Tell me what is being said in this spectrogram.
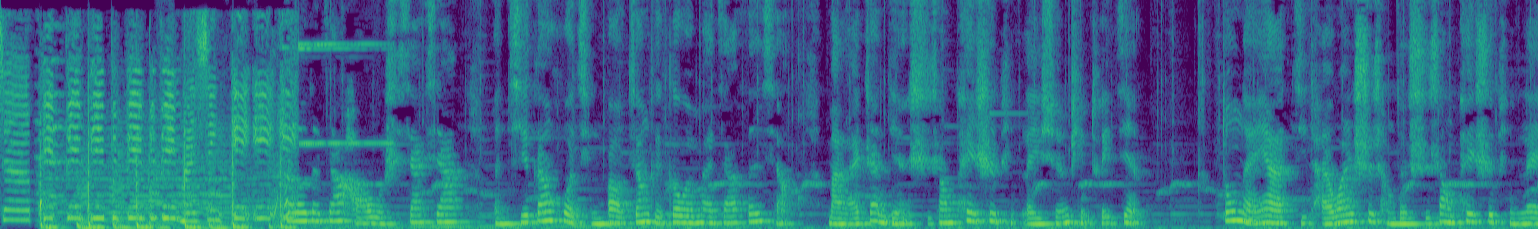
下哔哔哔哔哔哔哔，满心意意。Hello，大家好，我是虾虾。本期干货情报将给各位卖家分享马来站点时尚配饰品类选品推荐。东南亚及台湾市场的时尚配饰品类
